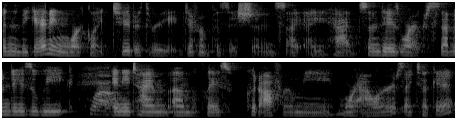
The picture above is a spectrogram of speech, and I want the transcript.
in the beginning, worked like two to three different positions. I, I had some days worked seven days a week. Wow. Anytime um, a place could offer me more hours, I took it.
